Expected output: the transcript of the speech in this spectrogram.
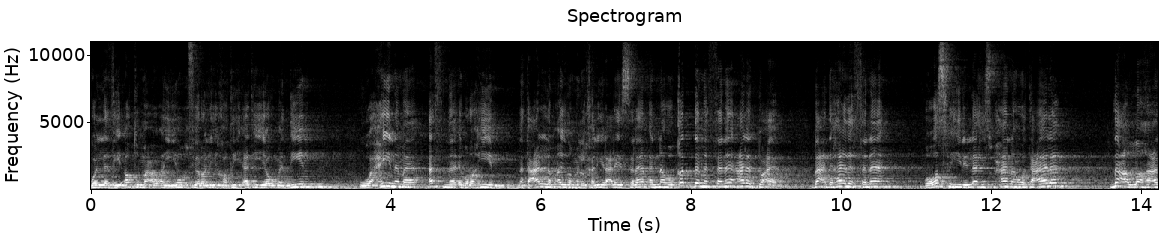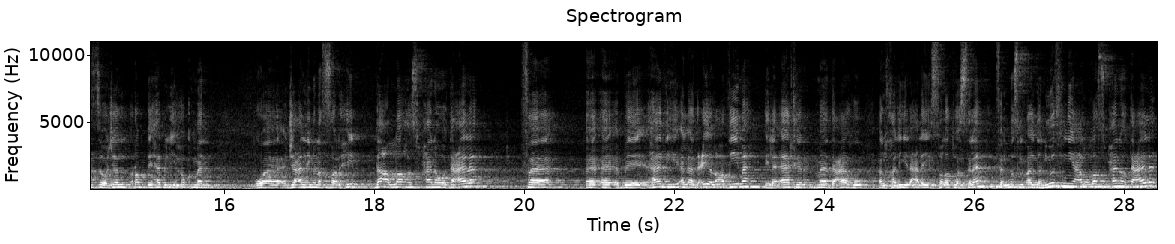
والذي أطمع أن يغفر لي خطيئتي يوم الدين وحينما أثنى إبراهيم نتعلم أيضا من الخليل عليه السلام أنه قدم الثناء على الدعاء. بعد هذا الثناء ووصفه لله سبحانه وتعالى دعا الله عز وجل رب هب لي حكما وجعلني من الصالحين. دعا الله سبحانه وتعالى ف بهذه الأدعية العظيمة إلى آخر ما دعاه الخليل عليه الصلاة والسلام. فالمسلم أيضا يثني على الله سبحانه وتعالى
